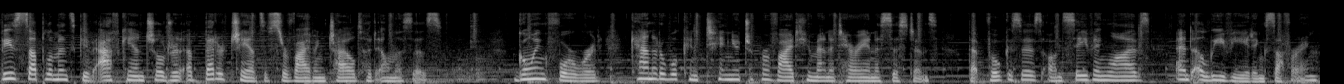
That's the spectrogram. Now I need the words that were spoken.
These supplements give Afghan children a better chance of surviving childhood illnesses. Going forward, Canada will continue to provide humanitarian assistance that focuses on saving lives and alleviating suffering.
